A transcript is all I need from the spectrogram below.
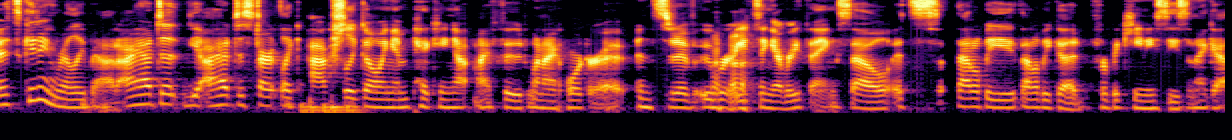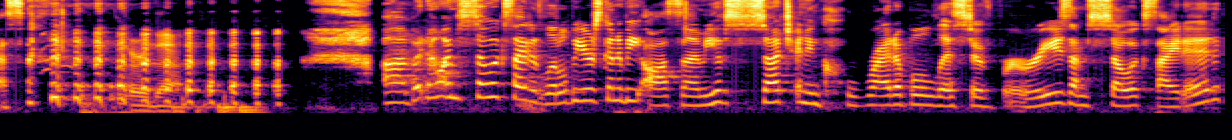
it's getting really bad. I had to yeah, I had to start like actually going and picking up my food when I order it instead of Uber Eatsing everything. So it's that'll be that'll be good for bikini season, I guess. Heard that. Uh, but no, I'm so excited. Little Beer is going to be awesome. You have such an incredible list of breweries. I'm so excited.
